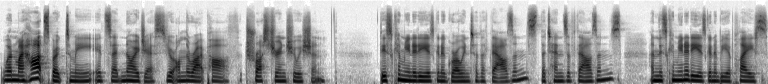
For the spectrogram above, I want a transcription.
when my heart spoke to me, it said, No, Jess, you're on the right path. Trust your intuition. This community is going to grow into the thousands, the tens of thousands. And this community is going to be a place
